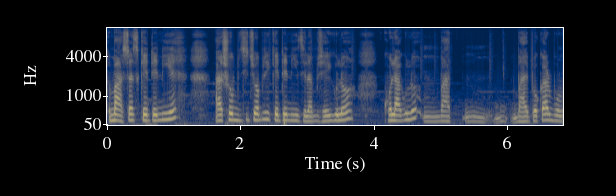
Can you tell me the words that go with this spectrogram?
তো মাছ টাছ কেটে নিয়ে, আর সবজি টবজি কেটে নিয়েছিলাম। সেইগুলো খোলাগুলো উম, ভাইপোকার বোন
